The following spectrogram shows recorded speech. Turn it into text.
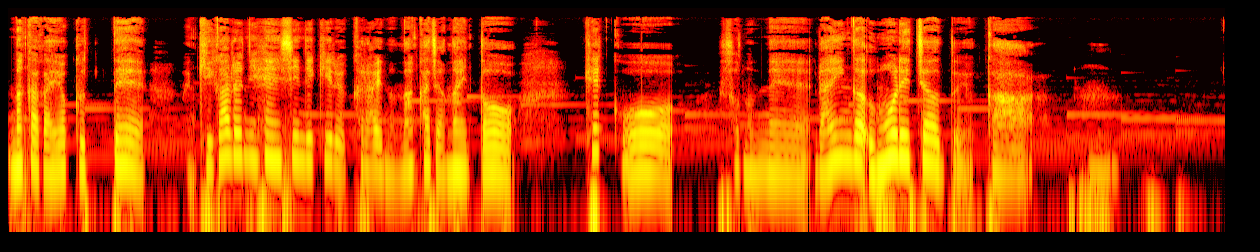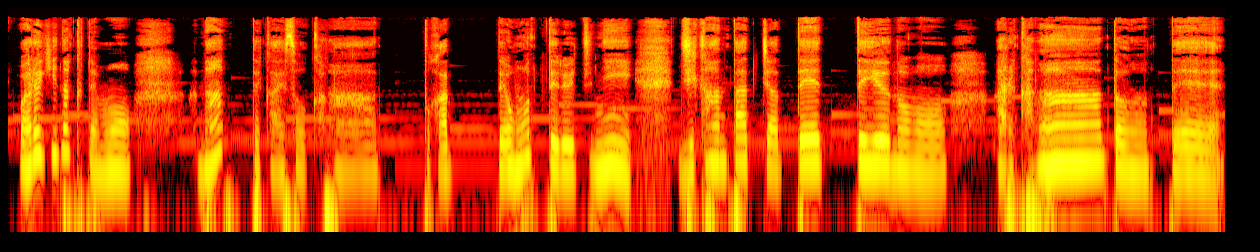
仲が良くって、気軽に返信できるくらいの仲じゃないと、結構、そのね、LINE が埋もれちゃうというか、うん、悪気なくても、なんて返そうかな、とかって思ってるうちに、時間経っちゃってっていうのもあるかなと思って、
